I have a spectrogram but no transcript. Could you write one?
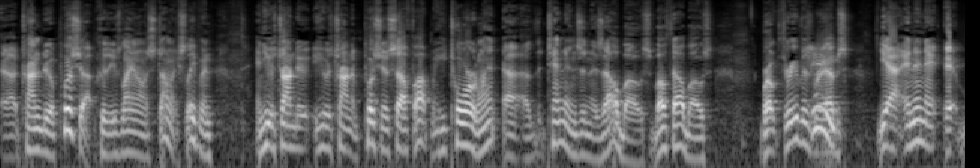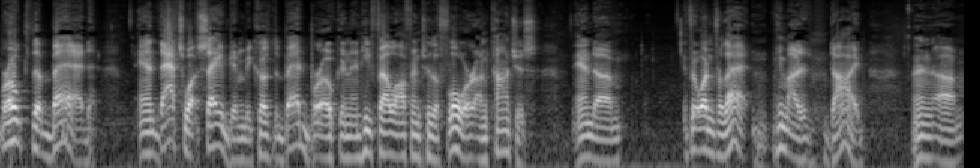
uh, trying to do a push up because he was laying on his stomach sleeping, and he was trying to he was trying to push himself up, and he tore lint, uh, the tendons in his elbows, both elbows, broke three of his Gee. ribs. Yeah, and then it, it broke the bed, and that's what saved him because the bed broke, and then he fell off into the floor unconscious. And um, if it wasn't for that, he might have died. And um,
